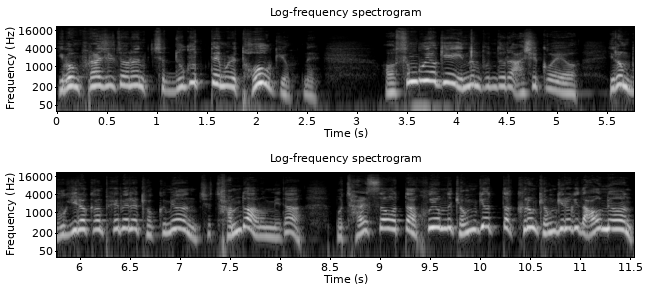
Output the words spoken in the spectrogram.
이번 브라질전은 진짜 누구 때문에 더욱이요. 네. 어, 승부욕이 있는 분들은 아실 거예요. 이런 무기력한 패배를 겪으면 잠도 안 옵니다. 뭐 잘 싸웠다, 후회 없는 경기였다, 그런 경기력이 나오면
